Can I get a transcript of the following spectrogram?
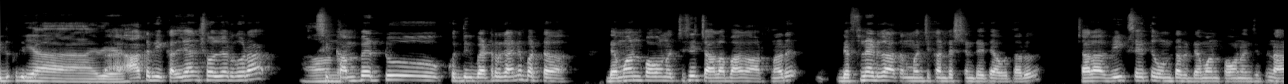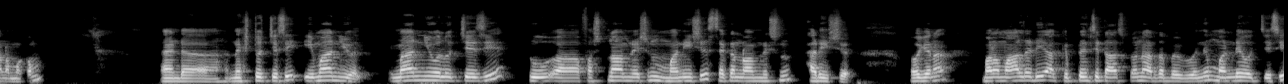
ఇది ఆఖరికి కళ్యాణ్ షోల్డర్ కూడా. కంపేర్ టు కొద్దిగా బెటర్ కానీ బట్ డెమాన్ పవన్ వచ్చేసి చాలా బాగా ఆడుతున్నాడు. డెఫినెట్గా అతను మంచి కంటెస్టెంట్ అయితే అవుతారు. చాలా వీక్స్ అయితే ఉంటారు డెమాన్ పవన్ అని చెప్పి నా నమ్మకం. అండ్ నెక్స్ట్ వచ్చేసి ఇమాన్యుయల్. ఇమాన్యుయల్ వచ్చేసి two first nomination Manish second nomination Harish. ఓకేనా? మనం ఆల్రెడీ ఆ కెప్టెన్సీ టాస్క్లోనే అర్థమైపోయింది. మండే వచ్చేసి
